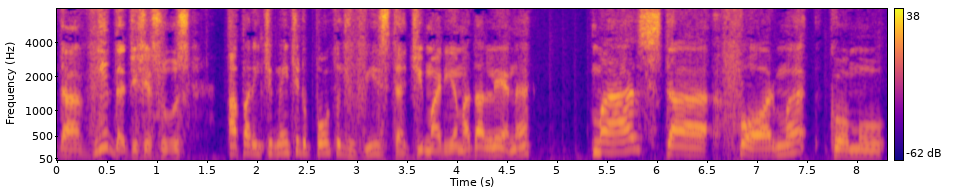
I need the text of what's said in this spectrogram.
da vida de Jesus, aparentemente do ponto de vista de Maria Madalena, mas da forma como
